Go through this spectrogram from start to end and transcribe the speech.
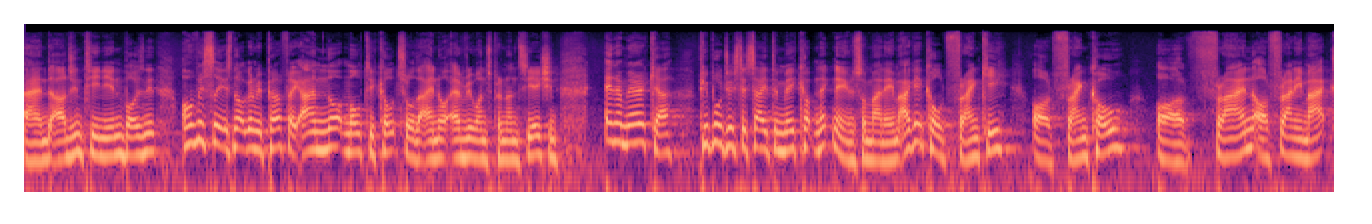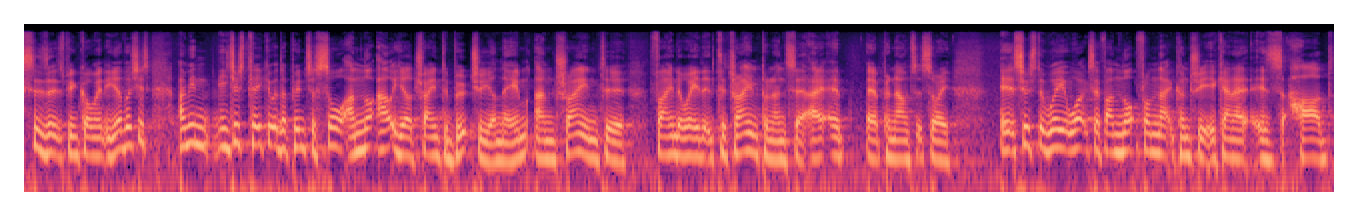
and Argentinian, Bosnian, obviously it's not going to be perfect. I'm not multicultural that I know everyone's pronunciation. In America, people just decide to make up nicknames for my name. I get called Frankie or Franco or Fran or Franny Max as it's been commented here. But just, I mean, you just take it with a pinch of salt. I'm not out here trying to butcher your name. I'm trying to find a way that, to try and pronounce it. I, uh, uh, pronounce it. Sorry. It's just the way it works. If I'm not from that country, it kind of is hard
